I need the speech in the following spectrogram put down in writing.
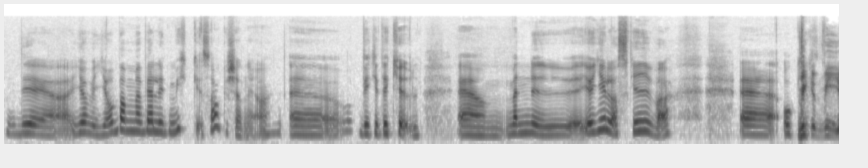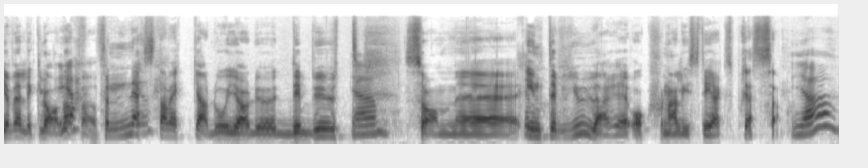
det, jag vill jobba med väldigt mycket saker känner jag, eh, vilket är kul. Eh, men nu, jag gillar att skriva. Eh, och vilket vi är väldigt glada ja. för. För nästa ja. vecka då gör du debut ja. som eh, intervjuare och journalist i Expressen. Ja,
